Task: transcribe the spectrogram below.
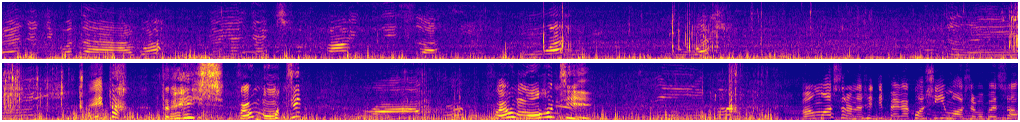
aí a gente bota água, e aí a gente faz isso assim. Uma, duas, três, Eita, três. Foi um monte. quatro, Foi um monte. cinco. Vamos mostrando. A gente pega a conchinha e mostra pro pessoal.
